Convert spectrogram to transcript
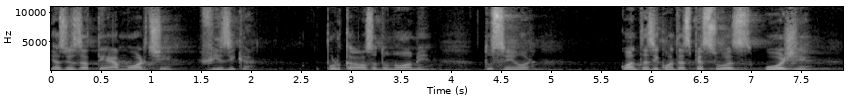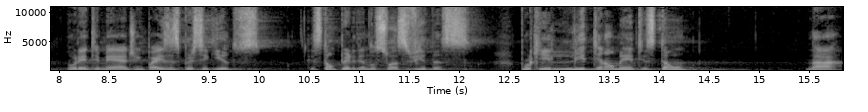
e às vezes até a morte física, por causa do nome do Senhor. Quantas e quantas pessoas hoje, no Oriente Médio, em países perseguidos, estão perdendo suas vidas, porque literalmente estão na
